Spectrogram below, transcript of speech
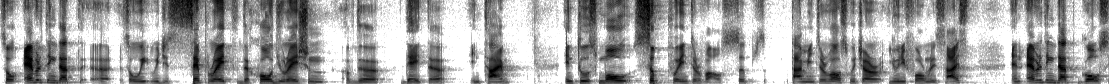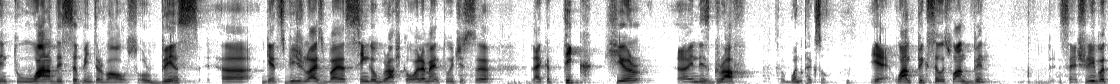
So everything that, uh, so we, we just separate the whole duration of the data in time into small sub-intervals, sub-time intervals, which are uniformly sized. And everything that goes into one of these sub-intervals or bins uh, gets visualized by a single graphical element, which is uh, like a tick here uh, in this graph. One pixel. Yeah, one pixel is one bin, essentially. But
